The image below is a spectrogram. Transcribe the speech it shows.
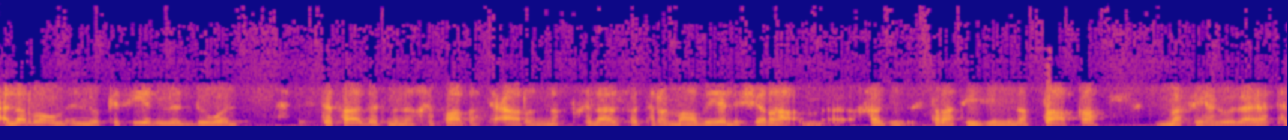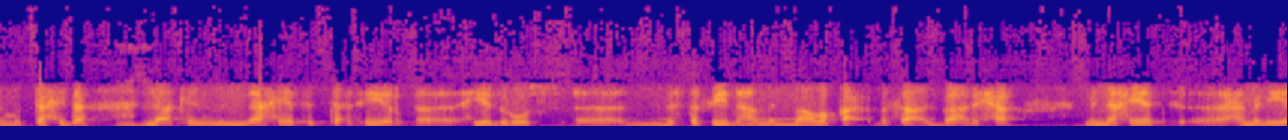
على الرغم أنه كثير من الدول استفادت من انخفاض أسعار النفط خلال الفترة الماضية لشراء خزن استراتيجي من الطاقة ما فيها الولايات المتحدة. لكن من ناحية التأثير آه، هي دروس آه، نستفيدها من ما وقع مساء البارحة من ناحية آه، عملية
